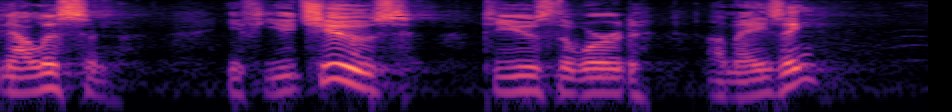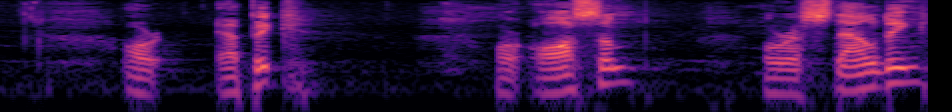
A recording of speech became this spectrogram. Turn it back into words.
Now, listen, if you choose to use the word amazing or epic or awesome or astounding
